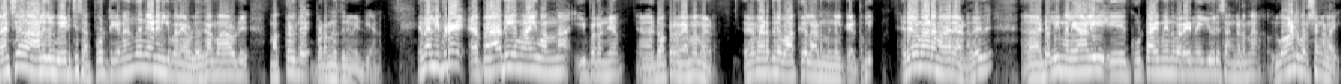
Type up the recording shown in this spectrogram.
മാക്സിമം ആളുകൾ മേടിച്ച് സപ്പോർട്ട് ചെയ്യണം എന്ന് തന്നെയാണ് എനിക്ക് പറയാനുള്ളത്. കാരണം ആ ഒരു മക്കളുടെ പഠനത്തിന് വേണ്ടിയാണ്. എന്നാൽ ഇവിടെ പരാതിയുമായി വന്ന ഈ പറഞ്ഞ ഡോക്ടർ രമ മാഡം. രമ മാഡത്തിന്റെ വാക്കുകളാണ് നിങ്ങൾ കേട്ടത്. രമ ആരാണ്? അതായത് ഡൽഹി മലയാളി കൂട്ടായ്മ എന്ന് പറയുന്ന ഈ ഒരു സംഘടന ഒരുപാട് വർഷങ്ങളായി.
